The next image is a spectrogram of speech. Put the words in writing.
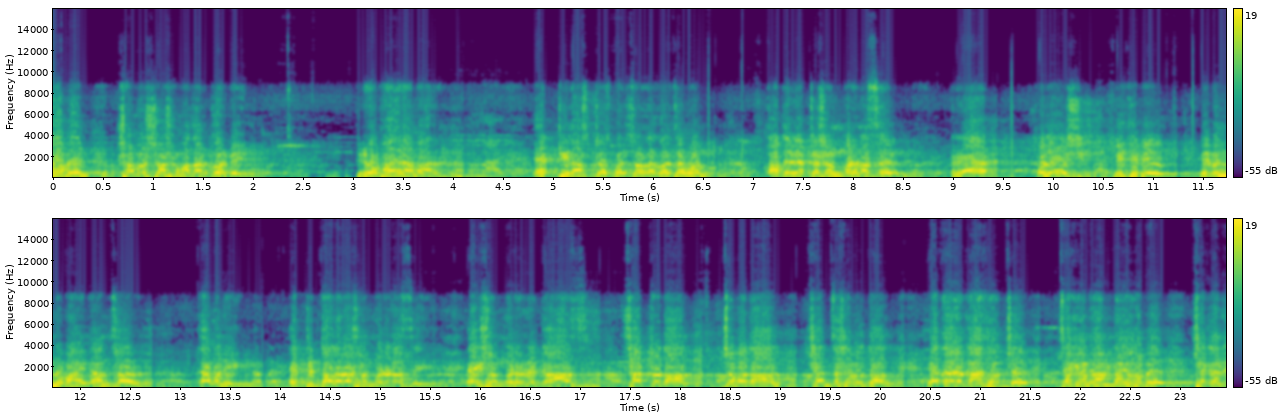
যাবেন, সমস্যা সমাধান করবেন। প্রিয় ভাইয়ের আমার, একটি রাষ্ট্র পরিচালনা করে যেমন তাদের একটা সংগঠন আছে, র্যাব, পুলিশ, বিজিবি, বিভিন্ন বাহিনী, আনসার তেমনি একটি দলেরও সংগঠন আছে। এই সংগঠনের কাজ ছাত্র দল যুব দল স্বেচ্ছাসেবক দল এদের কাজ হচ্ছে যেখানে অন্যায় হবে সেখানে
